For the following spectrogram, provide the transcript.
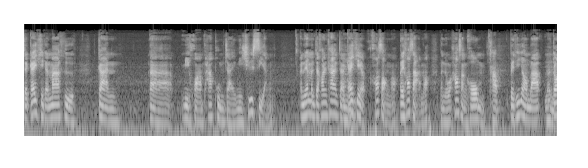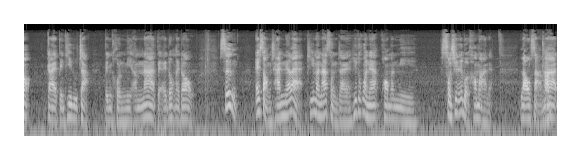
จะใกล้เคียงกันมากคือ การอ่ามีความภาคภูมิใจมีชื่อเสียง อันนี้มันจะค่อนข้างจะอืมใกล้เคียงกับข้อสองเนาะไอ้ยข้อสามเนาะหมันถึงว่าเข้าสังคมครับเป็นที่ยอมรับแล้วก็กลายเป็นที่รู้จักเป็นคนมีอำนาจเป็นไอดอลไอดอลซึ่ง ไอ้สองชั้นเนี้ยแหละที่มันน่าสนใจที่ทุกวันเนี้ยพอมันมี social network เข้ามาเนี่ย เราสามารถ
